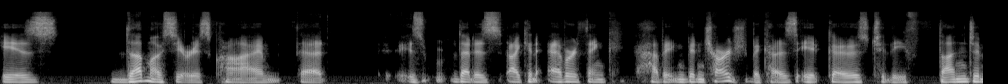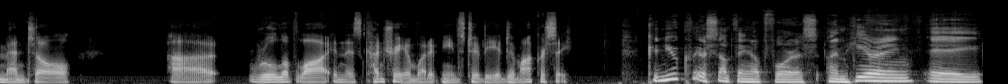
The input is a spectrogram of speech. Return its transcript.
is the most serious crime that is that is I can ever think having been charged because it goes to the fundamental uh, rule of law in this country and what it means to be a democracy. Can you clear something up for us? I'm hearing a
